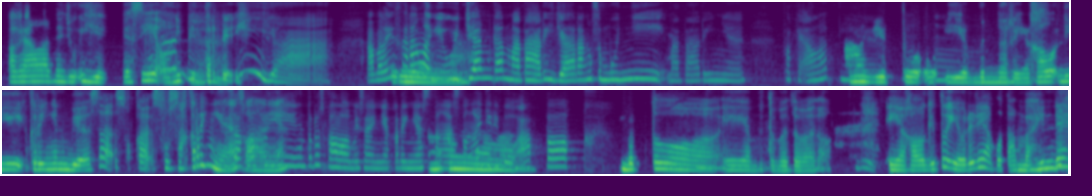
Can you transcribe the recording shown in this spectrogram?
pakai alatnya juga. Iya sih, Kan oh ini ada. pinter deh. Iya. Apalagi sekarang lagi Hmm. hujan kan, matahari jarang sembunyi mataharinya. Pakai alatnya. Ah gitu, oh iya Mm-mm. bener ya. Kalau dikeringin biasa suka susah kering ya Susah soalnya. kering. Terus kalau misalnya keringnya setengah-setengah jadi bau apek. Betul, Mhm. iya betul betul betul. Gitu. Iya kalau gitu ya udah deh aku tambahin deh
